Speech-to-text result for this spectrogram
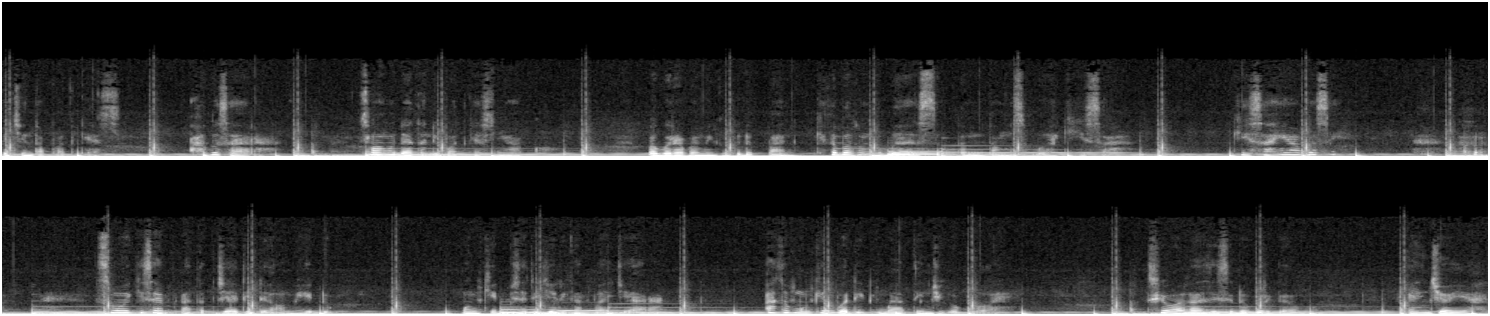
Pecinta podcast, Aku Sarah. Selamat datang di podcastnya aku. Beberapa minggu ke depan, kita bakal ngebahas tentang sebuah kisah. Kisahnya apa sih? Semua kisah yang pernah terjadi dalam hidup. Mungkin bisa dijadikan pelajaran, atau mungkin buat dinikmatin juga boleh. Terima kasih sudah bergabung. Enjoy ya.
